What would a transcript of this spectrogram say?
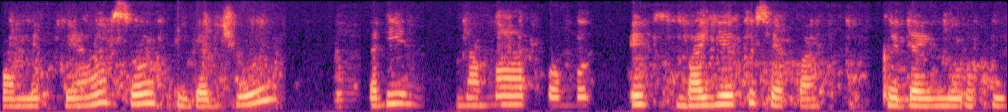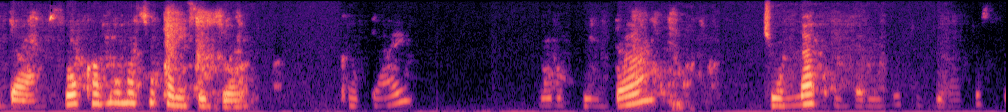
Formatnya so 3 jul. Tadi nama pembek Eh, buyer tu siapa? Kedai Nur Huda. So, kamu masukkan saja. Kedai Nur Huda jumlah 3,700.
